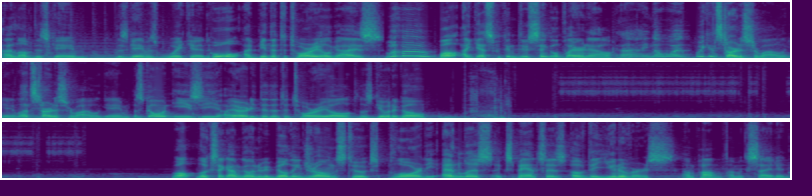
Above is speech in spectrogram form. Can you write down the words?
I love this game. This game is wicked. Cool, I beat the tutorial, guys. Woohoo! Well, I guess we can do single player now. Uh, you know what? We can start a survival game. Let's start a survival game. Let's go in easy. I already did the tutorial. Let's give it a go. Well, looks like I'm going to be building drones to explore the endless expanses of the universe. I'm pumped. I'm excited.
